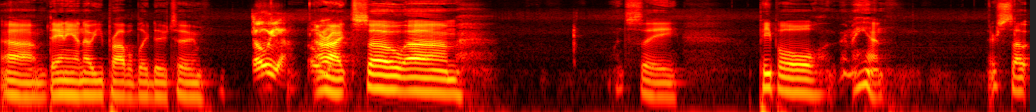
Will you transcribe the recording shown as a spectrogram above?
Um, Danny, I know you probably do too. Oh yeah. Oh, All yeah. right. So um, let's see. People, man, there's so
